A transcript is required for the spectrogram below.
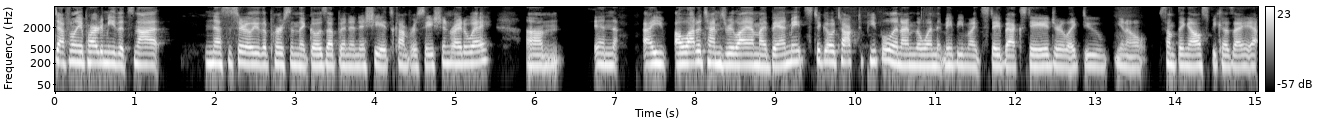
definitely a part of me that's not necessarily the person that goes up and initiates conversation right away. Um, and I a lot of times rely on my bandmates to go talk to people, and I'm the one that maybe might stay backstage or like do you know something else because I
